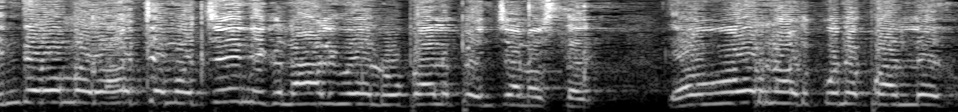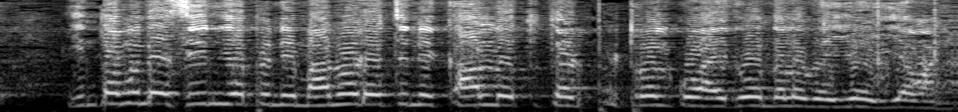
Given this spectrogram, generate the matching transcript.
ఇందిరమ్మ రాజ్యం వచ్చి నీకు నాలుగు వేల రూపాయలు పెన్షన్ వస్తుంది. ఎవరు నడుపుకునే పని లేదు. ఇంతకుముందే సీన్ చెప్పి నీ మనోడు వచ్చి నీ కాళ్ళు ఎత్తుతాడు పెట్రోల్కు ఐదు వందలు వెయ్యి ఇయ్యమని.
